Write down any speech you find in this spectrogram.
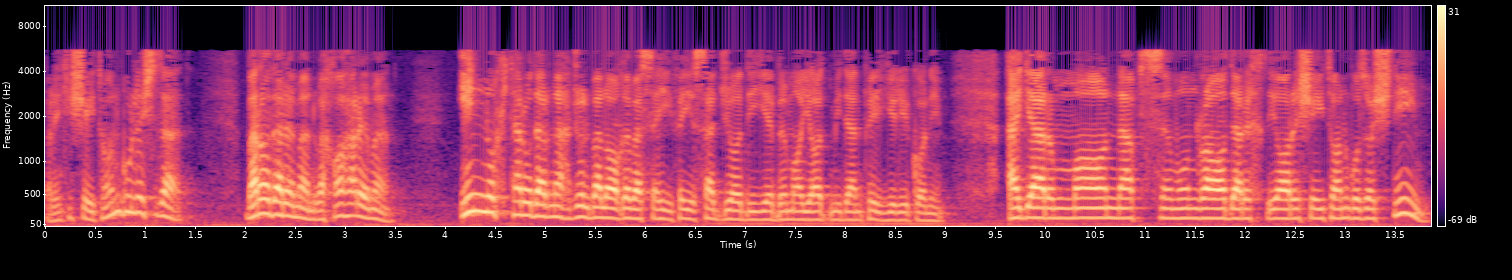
برای اینکه شیطان گولش زد. برادر من و خواهر من این نکته رو در نهج البلاغه و صحیفه سجادیه به ما یاد میدن پیگیری کنیم. اگر ما نفسمون را در اختیار شیطان گذاشتیم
